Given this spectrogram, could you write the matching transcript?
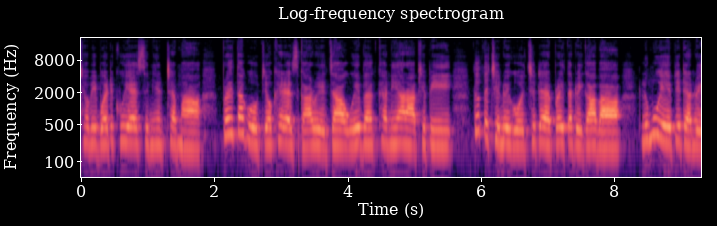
ဖြောပြေပွဲတစ်ခုရဲ့စင်မြင့်ထက်မှာပြည်သက်ကိုပြောခဲ့တဲ့စကားတွေကြောင့်ဝေဖန်ခံနေရတာဖြစ်ပြီးသူ့တခြင်းတွေကိုချစ်တဲ့ပြည်သက်တွေကပါလူမှုရေးပြည်တံတွေ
